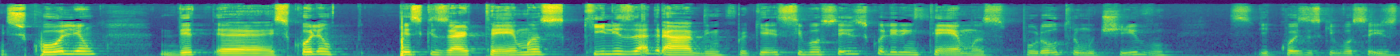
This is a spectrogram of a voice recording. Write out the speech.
Escolham, de, é, escolham pesquisar temas que lhes agradem, porque se vocês escolherem temas por outro motivo e coisas que vocês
